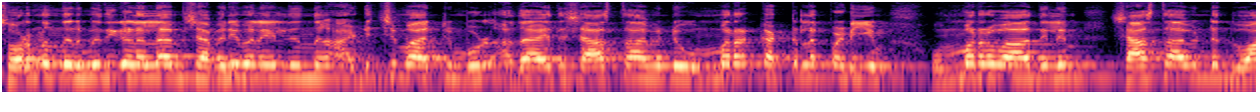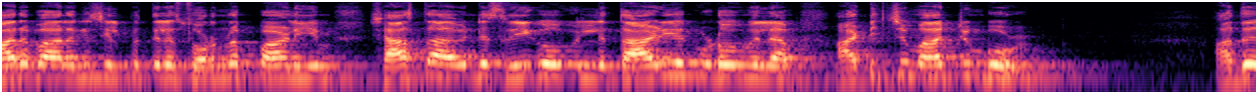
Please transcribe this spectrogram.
സ്വർണ നിർമ്മിതികളെല്ലാം ശബരിമലയിൽ നിന്ന് അടിച്ചു മാറ്റുമ്പോൾ അതായത് ശാസ്താവിന്റെ ഉമ്മറക്കട്ടിളപ്പടിയും ഉമ്മറവാതിലും ശാസ്താവിന്റെ ദ്വാരപാലക ശില്പത്തിലെ സ്വർണപ്പാളിയും ശാസ്താവിന്റെ ശ്രീകോവിലിന്റെ താഴികക്കുടവുമെല്ലാം അടിച്ചു മാറ്റുമ്പോൾ അത്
